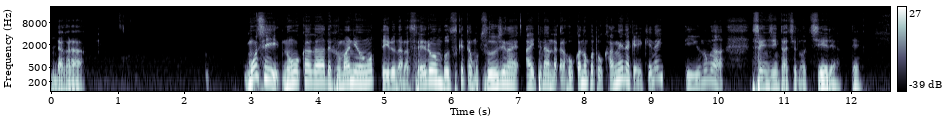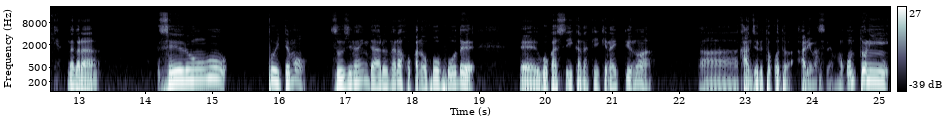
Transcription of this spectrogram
だから、もし農家側で不満に思っているなら正論ぶつけても通じない相手なんだから他のことを考えなきゃいけないっていうのが先人たちの知恵であって。だから、正論を解いても通じないんであるなら他の方法で、えー、動かしていかなきゃいけないっていうのはあ感じるところではありますね。もう本当に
